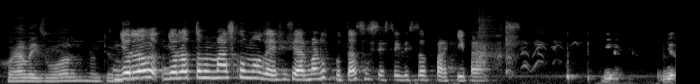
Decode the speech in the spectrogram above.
juega béisbol, no entiendo. Yo lo, yo lo tomo más como de si se arman los putazos y estoy listo para aquí, para... Yo,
